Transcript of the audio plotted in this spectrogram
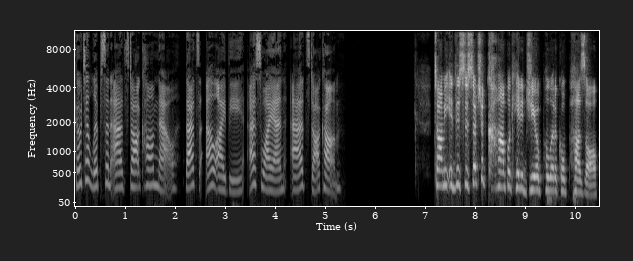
Go to libsynads.com now. That's L I B S Y N ads.com. Tommy, this is such a complicated geopolitical puzzle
